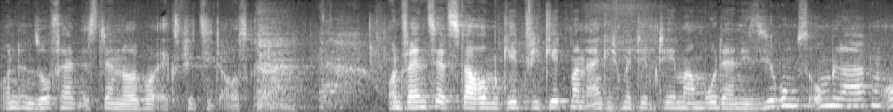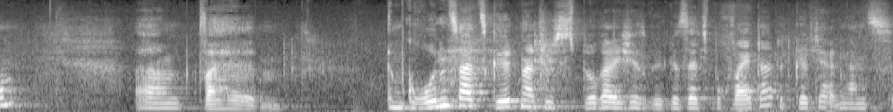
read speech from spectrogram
Und insofern ist der Neubau explizit ausgenommen. Und wenn es jetzt darum geht, wie geht man eigentlich mit dem Thema Modernisierungsumlagen um? ähm, weil im Grundsatz gilt natürlich das bürgerliche Gesetzbuch weiter, das gilt ja in ganz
